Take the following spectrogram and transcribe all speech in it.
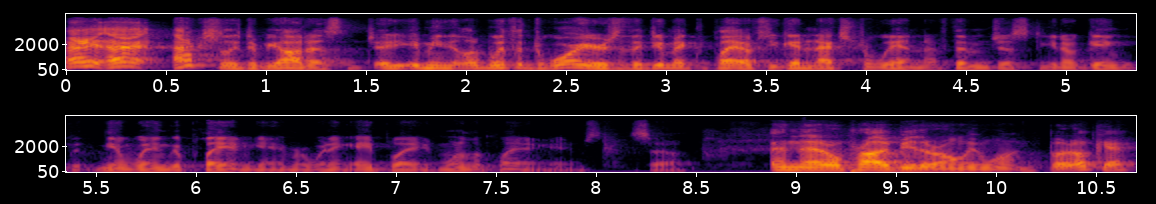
I, I actually, to be honest, I mean, with the Warriors, if they do make the playoffs, you get an extra win of them just you know getting you know winning the play-in game or winning a play one of the play-in games. So, And that'll probably be their only one. But okay.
